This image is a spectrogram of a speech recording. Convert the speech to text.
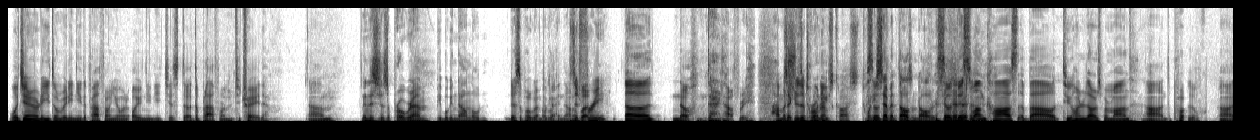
well, generally you don't really need the platform. You all you need is just the, the platform to trade. Um, Then this is just a program people can download. there's a program people Okay. can download. Is it but- free? Uh, no, they're not free. How much like do the it's 20 programs cost? Twenty-seven thousand dollars. so this one costs about two hundred dollars per month. Uh, the pro- uh,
